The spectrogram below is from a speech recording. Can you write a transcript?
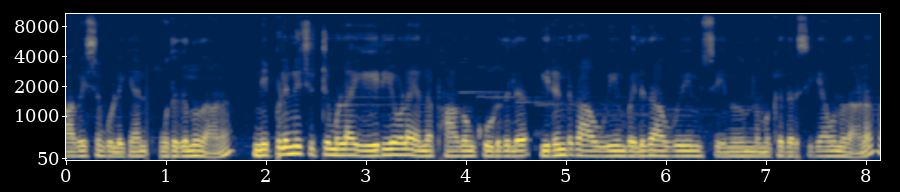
ആവേശം കൊള്ളിക്കാൻ ഉതകുന്നതാണ് നിപ്പിളിന് ചുറ്റുമുള്ള ഏരിയോള എന്ന ഭാഗം കൂടുതൽ ഇരുണ്ടതാവുകയും വലുതാവുകയും ചെയ്യുന്നതും നമുക്ക് ദർശിക്കാവുന്നതാണ്.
